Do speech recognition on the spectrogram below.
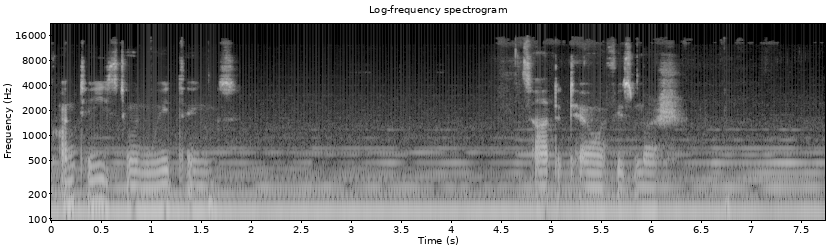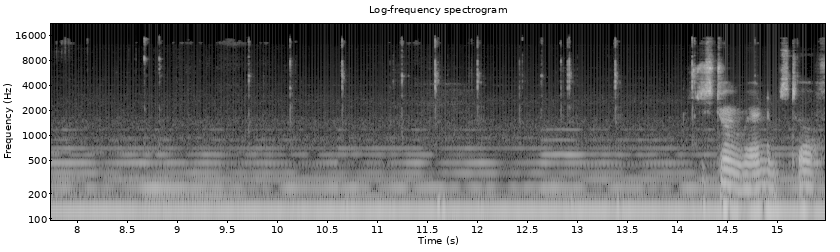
Kuan Ti's doing weird things. It's hard to tell if he's mush. Just doing random stuff.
